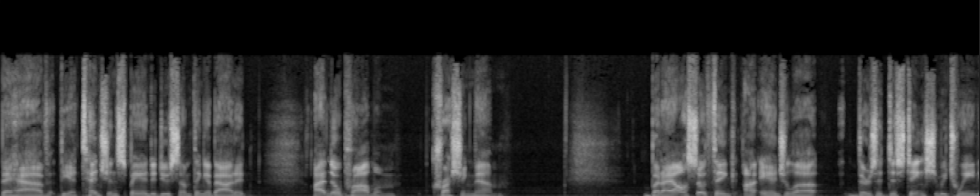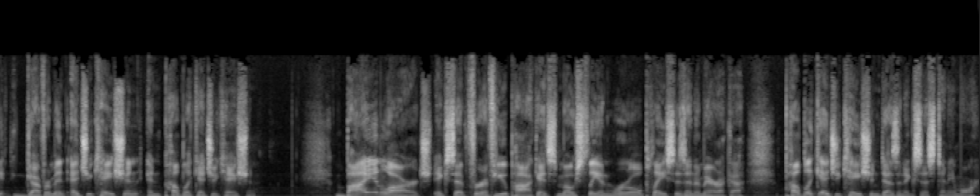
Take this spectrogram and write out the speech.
they have the attention span to do something about it. I have no problem crushing them. But I also think, uh, Angela, there's a distinction between government education and public education. By and large, except for a few pockets, mostly in rural places in America, public education doesn't exist anymore.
